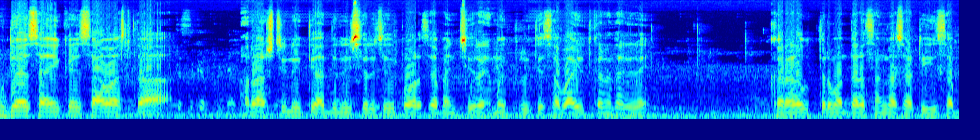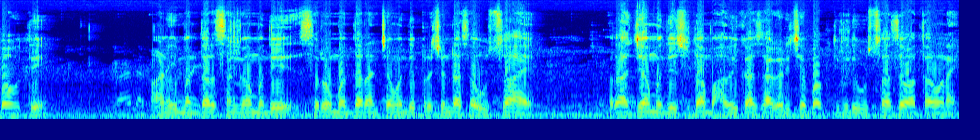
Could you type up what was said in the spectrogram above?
उद्या सायंकाळी सहा वाजता राष्ट्रीय नेते आदरणीय शरदचंद्र पवार साहेबांची रहमतपूर इथे सभा आयोजित करण्यात आलेली आहे. कराड उत्तर मतदारसंघासाठी ही सभा होते. आणि मतदारसंघामध्ये सर्व मतदारांच्यामध्ये प्रचंड असा उत्साह आहे. राज्यामध्ये सुद्धा महाविकास आघाडीच्या बाबतीमध्ये उत्साहाचं वातावरण आहे.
